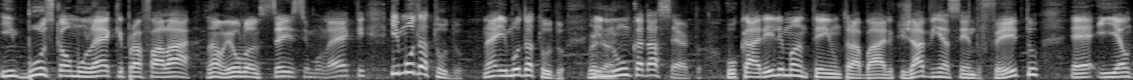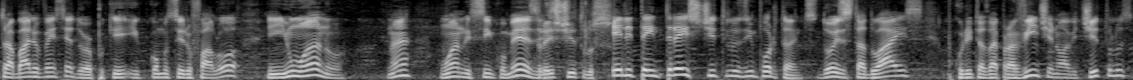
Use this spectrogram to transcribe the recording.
e busca o moleque para falar, não, eu lancei esse moleque, e muda tudo, né? E muda tudo. Verdade. E nunca dá certo. O Carilli mantém um trabalho que já vinha sendo feito é, e é um trabalho vencedor, porque, como o Ciro falou, em um ano, né? Um ano e cinco meses. Três títulos. Ele tem três títulos importantes: dois estaduais, o Corinthians vai para 29 títulos,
